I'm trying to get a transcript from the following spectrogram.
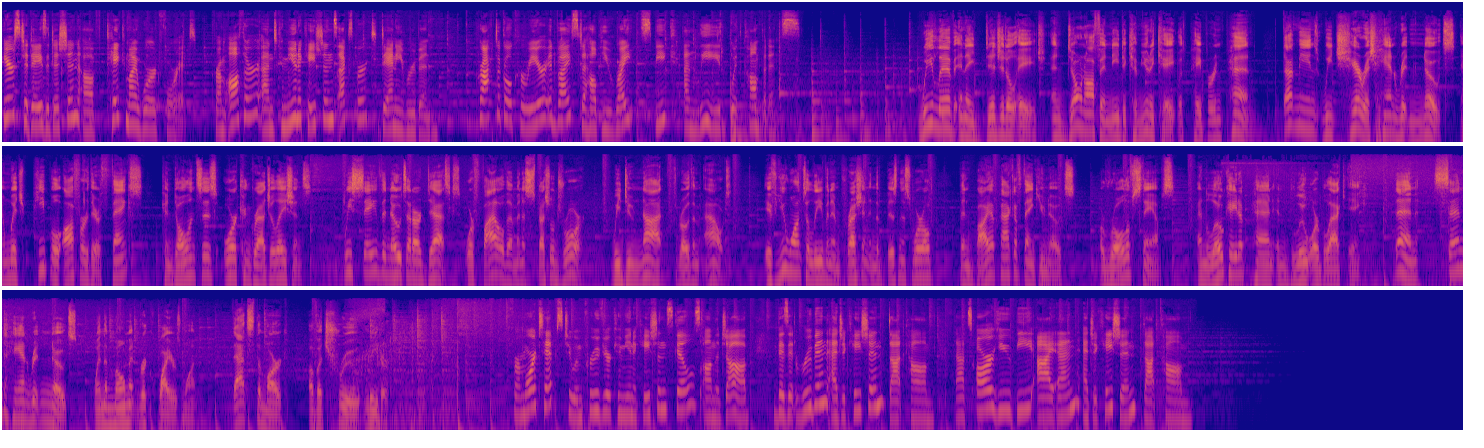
Here's today's edition of Take My Word for It from author and communications expert Danny Rubin. Practical career advice to help you write, speak, and lead with confidence. We live in a digital age and don't often need to communicate with paper and pen. That means we cherish handwritten notes in which people offer their thanks, condolences, or congratulations. We save the notes at our desks or file them in a special drawer. We do not throw them out. If you want to leave an impression in the business world, then buy a pack of thank you notes, a roll of stamps, and locate a pen in blue or black ink. Then send handwritten notes when the moment requires one. That's the mark of a true leader. For more tips to improve your communication skills on the job, visit rubineducation.com. That's R U B I N education.com.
